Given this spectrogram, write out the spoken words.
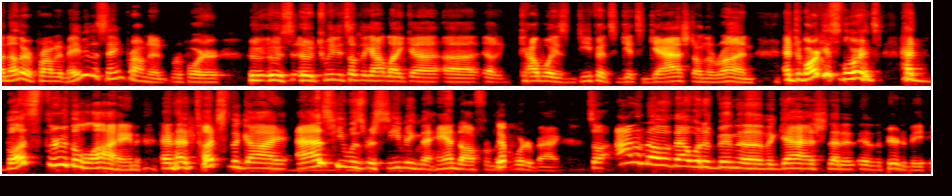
another prominent, maybe the same prominent reporter who who, who tweeted something out like uh, uh, uh, Cowboys defense gets gashed on the run, and Demarcus Lawrence had bust through the line and had touched the guy as he was receiving the handoff from the yep. quarterback. So I don't know if that would have been the, the gash that it, it appeared to be.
